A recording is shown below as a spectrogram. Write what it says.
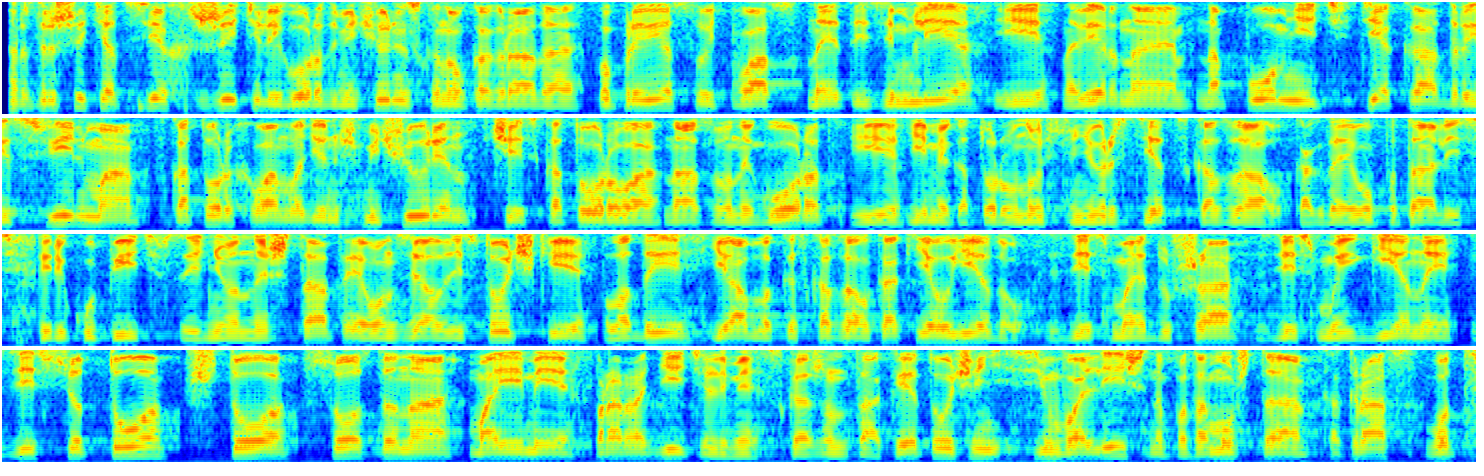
Разрешите от всех жителей города Мичуринска Наукограда поприветствовать вас на этой земле и, наверное, напомнить те кадры из фильма, в которых Иван Владимирович Мичурин, в честь которого названный город и имя которого носит университет, сказал, когда его пытались перекупить в Соединенные Штаты, он взял листочки, плоды, яблок и сказал, как я уеду? Здесь моя душа, здесь мои гены, здесь все то, что создано моими прародителями, скажем так. И это очень символично, потому что как раз вот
